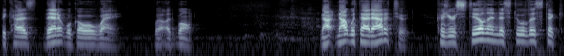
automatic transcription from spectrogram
because then it will go away. Well, it won't. Not, not with that attitude, because you're still in this dualistic,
